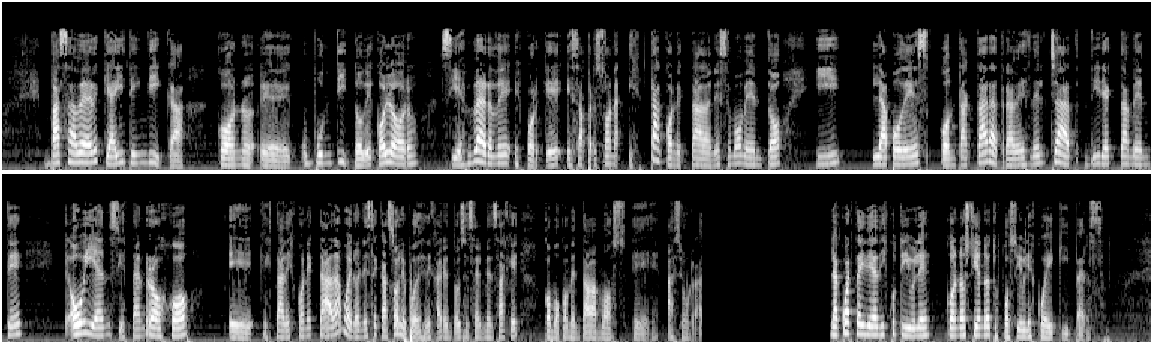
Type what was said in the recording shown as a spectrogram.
vas a ver que ahí te indica con eh, un puntito de color, si es verde es porque esa persona está conectada en ese momento y la podés contactar a través del chat directamente o bien si está en rojo eh, que está desconectada, bueno, en ese caso le podés dejar entonces el mensaje como comentábamos eh, hace un rato. La cuarta idea discutible, conociendo a tus posibles coequippers.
